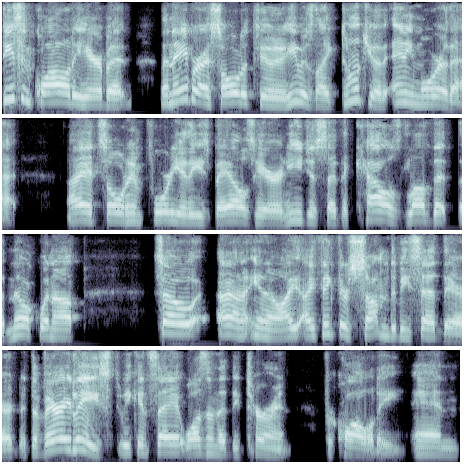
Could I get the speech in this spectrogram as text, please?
decent quality here, but the neighbor I sold it to, he was like, don't you have any more of that? I had sold him 40 of these bales here, and he just said the cows loved it. The milk went up. So, uh, you know, I, I think there's something to be said there. At the very least, we can say it wasn't a deterrent for quality. And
